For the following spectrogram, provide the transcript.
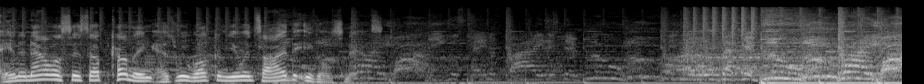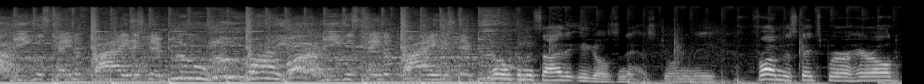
and analysis upcoming as we welcome you inside the Eagles Nest. And welcome inside the Eagles Nest. Joining me from the Statesboro Herald,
